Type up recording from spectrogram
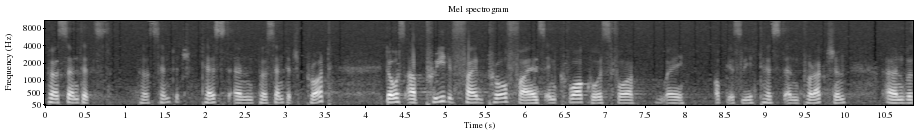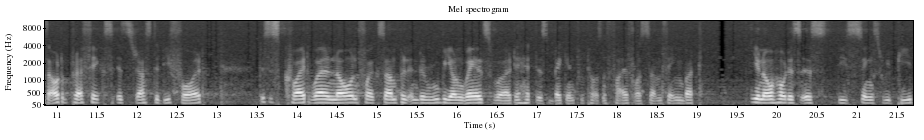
percentage, percentage test and percentage prod. Those are predefined profiles in Quarkus for, well, obviously test and production. And without a prefix, it's just the default. This is quite well known, for example, in the Ruby on Rails world. They had this back in 2005 or something, but you know how this is. These things repeat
